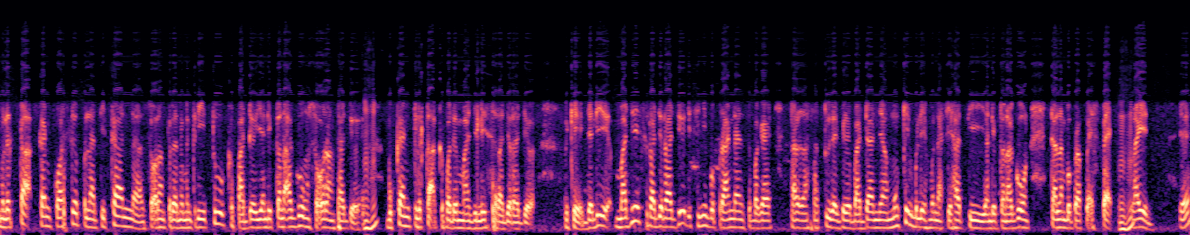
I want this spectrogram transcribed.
meletakkan kuasa pelantikan uh, seorang Perdana Menteri itu kepada yang di-Pertuan Agong seorang saja, uh-huh. bukan terletak kepada Majlis Raja-Raja. Okey, jadi Majlis Raja-Raja di sini berperanan sebagai salah satu daripada badan yang mungkin boleh menasihati yang di-Pertuan Agong dalam beberapa aspek uh-huh. lain ya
